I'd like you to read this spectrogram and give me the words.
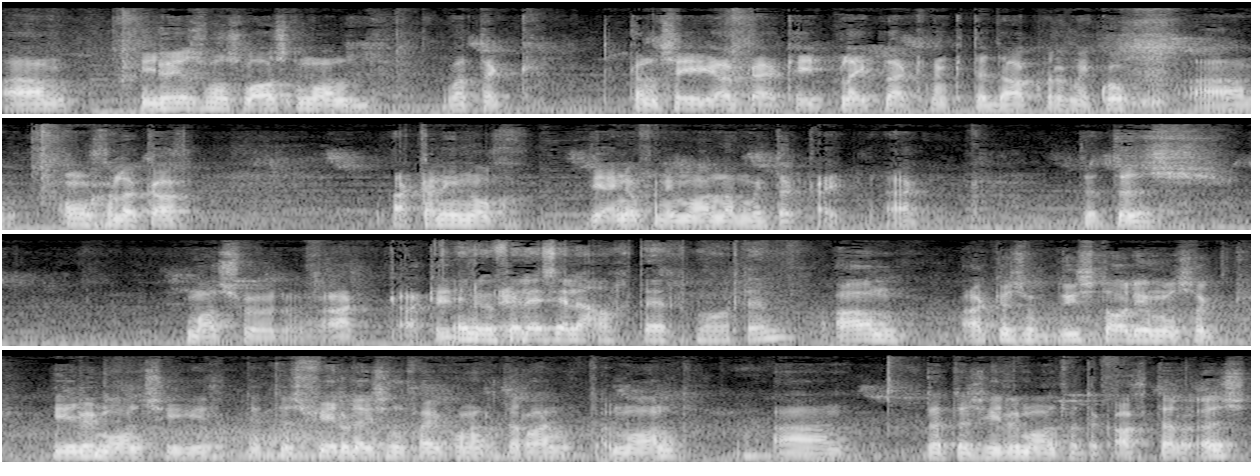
um hierdie is ons laaste maand wat ek kan sê okay, ek het blyplek en ek het 'n dak oor my kop. Um ongelukkig ek kan nie nog die einde van die maand dan moet ek uit. Ek dit is maar so ek ek het En hoeveel is julle agter, Martin? Um ek is op die stadium is ek hierdie maand se hier. Dit is R4500 'n maand. Um dit is hierdie maand wat ek agter is.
